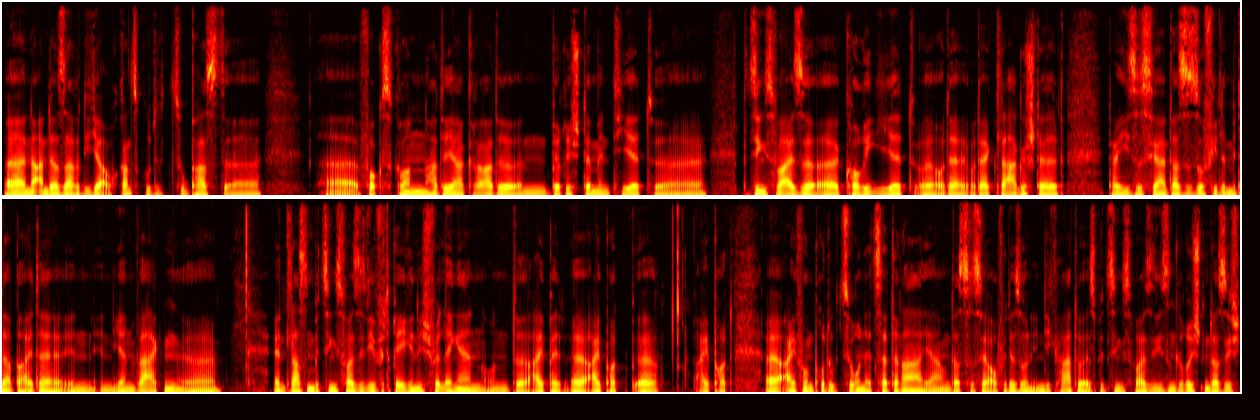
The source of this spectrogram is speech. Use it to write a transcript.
Äh, eine andere Sache, die ja auch ganz gut dazu passt, äh, äh, Foxconn hatte ja gerade einen Bericht dementiert, äh, beziehungsweise äh, korrigiert äh, oder, oder klargestellt. Da hieß es ja, dass es so viele Mitarbeiter in, in ihren Werken äh, entlassen, beziehungsweise die Verträge nicht verlängern und äh, iPad, äh, iPod, äh, iPod, äh, iPhone-Produktion etc. Ja, und dass das ja auch wieder so ein Indikator ist, beziehungsweise diesen Gerüchten, dass sich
